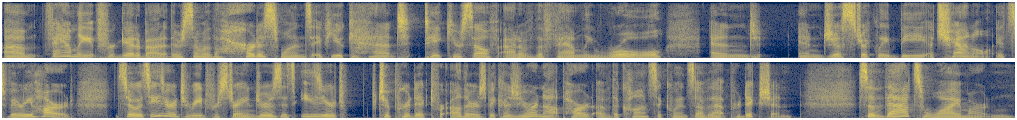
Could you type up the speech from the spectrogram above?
um, family, forget about it. They're some of the hardest ones if you can't take yourself out of the family role and and just strictly be a channel. It's very hard. So it's easier to read for strangers. It's easier to, to predict for others because you're not part of the consequence of that prediction. So that's why, Martin.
